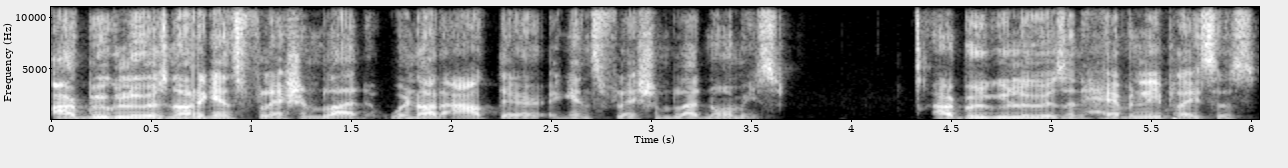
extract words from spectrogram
Our Boogaloo is not against flesh and blood. We're not out there against flesh and blood normies. Our Boogaloo is in heavenly places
